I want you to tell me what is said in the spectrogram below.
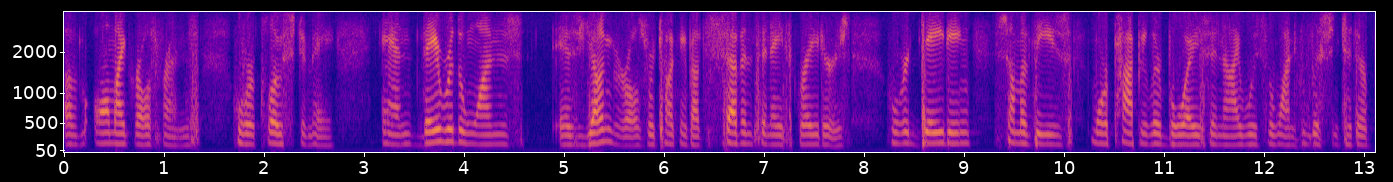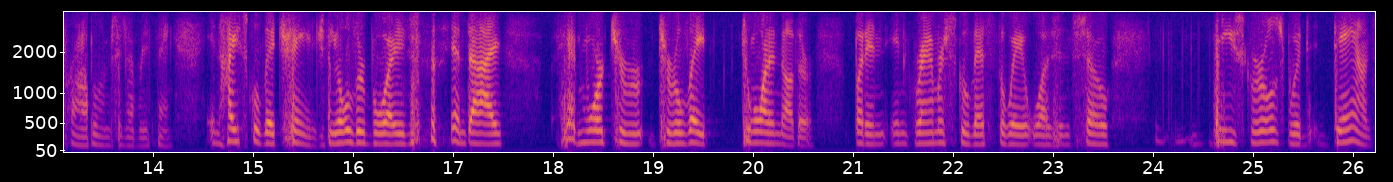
of all my girlfriends who were close to me. And they were the ones, as young girls, we're talking about seventh and eighth graders, who were dating some of these more popular boys, and I was the one who listened to their problems and everything. In high school, they changed. The older boys and I had more to to relate to one another. But in in grammar school, that's the way it was, and so these girls would dance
